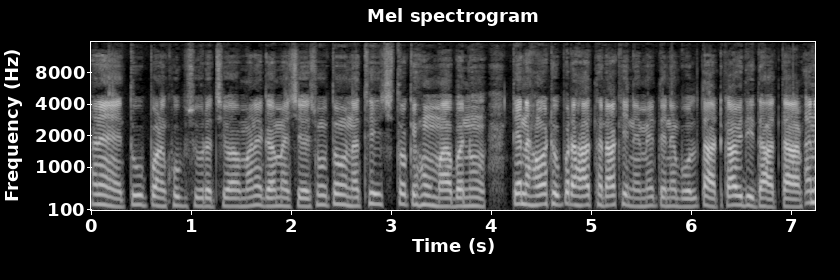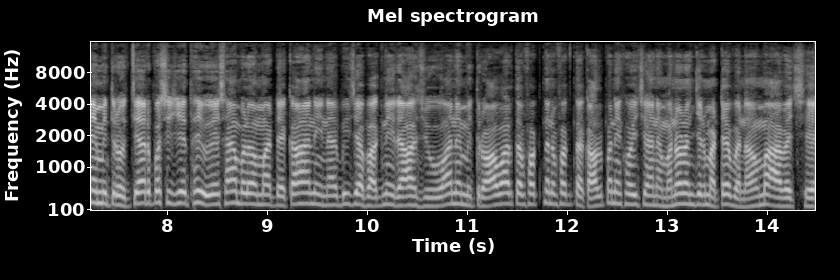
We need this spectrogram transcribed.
અને તું પણ ખૂબસૂરત છે. મને ગમે છે. શું તું નથી ઈચ્છતો કે હું માં બનું? તેના હોઠ ઉપર હાથ રાખીને મેં તેને બોલતા અટકાવી દીધા હતા. અને મિત્રો, ત્યાર પછી જે થયું એ સાંભળવા માટે કહાનીના બીજા ભાગની રાહ જુઓ. અને મિત્રો, આ વાર્તા ફક્ત ને ફક્ત કાલ્પનિક હોય છે અને મનોરંજન માટે બનાવવામાં આવે છે.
